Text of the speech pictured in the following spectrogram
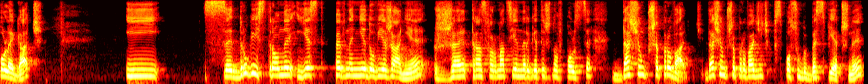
polegać. I z drugiej strony jest pewne niedowierzanie, że transformację energetyczną w Polsce da się przeprowadzić. Da się przeprowadzić w sposób bezpieczny,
